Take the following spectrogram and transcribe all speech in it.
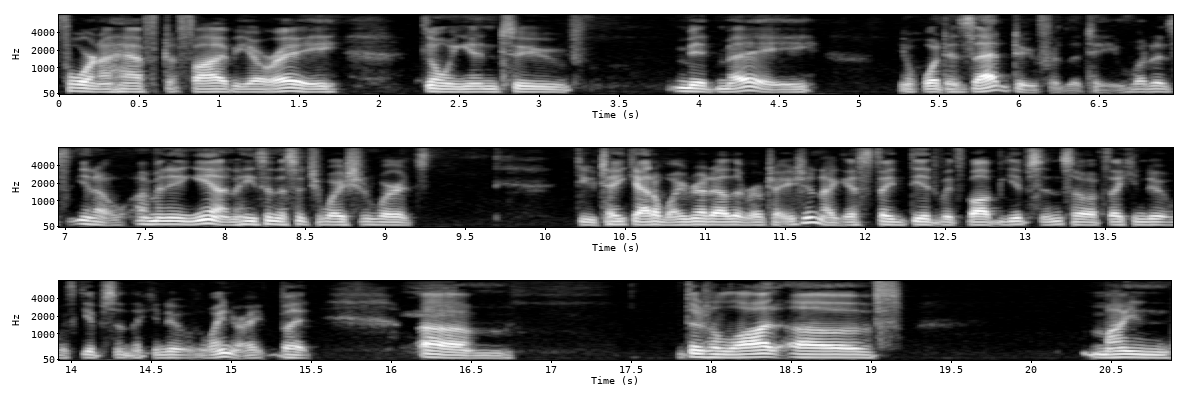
four and a half to five ERA going into mid May, you know, what does that do for the team? What is, you know, I mean, again, he's in a situation where it's, do you take out a Wainwright out of the rotation? I guess they did with Bob Gibson. So if they can do it with Gibson, they can do it with Wainwright. But um, there's a lot of mine,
